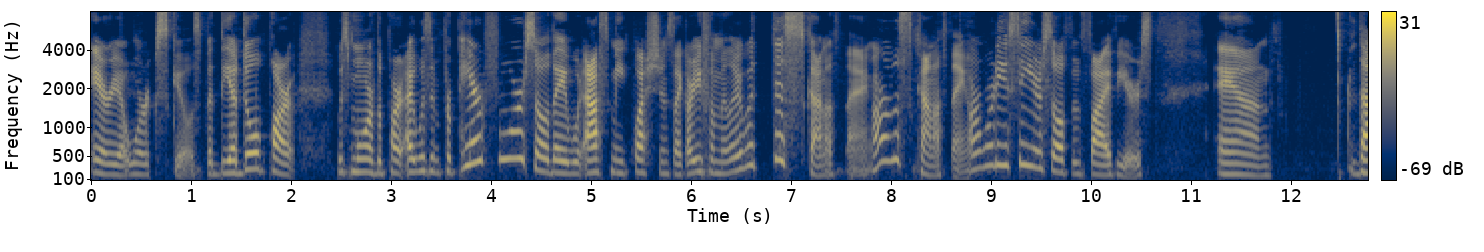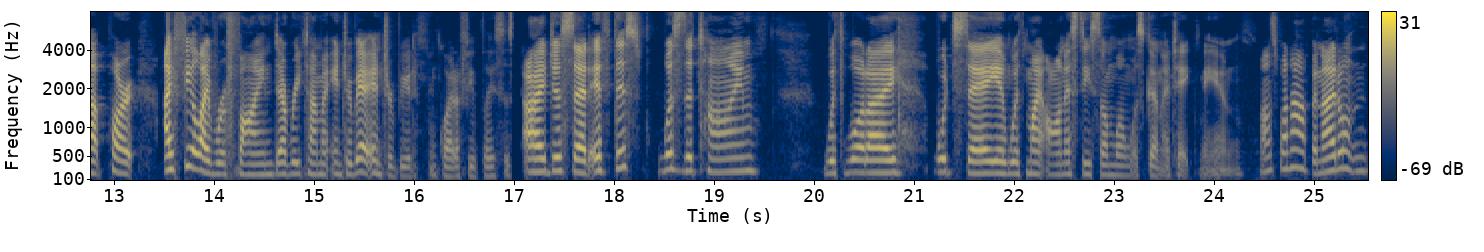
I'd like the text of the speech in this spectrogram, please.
area work skills. But the adult part was more of the part I wasn't prepared for. So they would ask me questions like, "Are you familiar with this kind of thing, or this kind of thing, or where do you see yourself in five years?" And that part I feel I've refined every time I interview. I interviewed in quite a few places. I just said if this was the time with what I would say and with my honesty, someone was going to take me. And that's what happened. I don't,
